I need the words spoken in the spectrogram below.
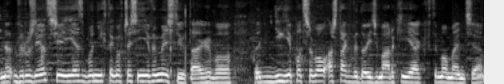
no, wyróżniający się jest, bo nikt tego wcześniej nie wymyślił, tak? Bo nikt nie potrzebował aż tak wydoić marki, jak w tym momencie.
